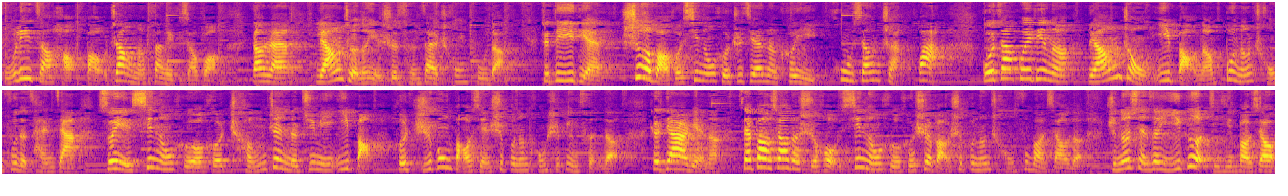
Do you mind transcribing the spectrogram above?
福利较好，保障呢范围比较广。当然，两者呢也是存在冲突的。这第一点，社保和新农合之间呢可以互相转化。国家规定呢，两种医保呢不能重复的参加，所以新农合和城镇的居民医保和职工保险是不能同时并存的。这第二点呢，在报销的时候，新农合和社保是不能重复报销的，只能选择一个进行报销，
